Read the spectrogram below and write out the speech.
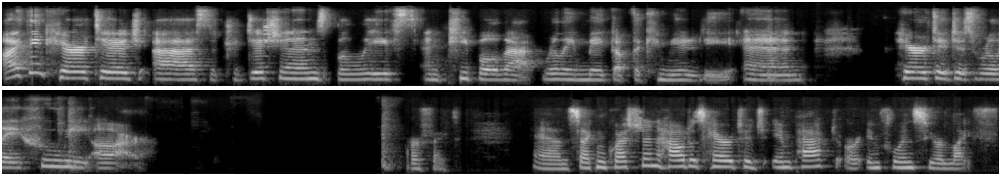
I think heritage as the traditions, beliefs, and people that really make up the community. And heritage is really who we are. Perfect. And second question How does heritage impact or influence your life?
